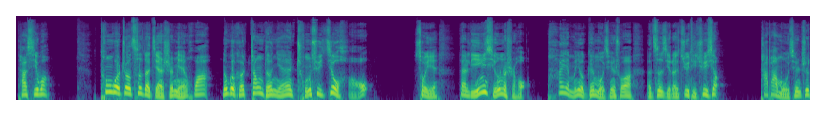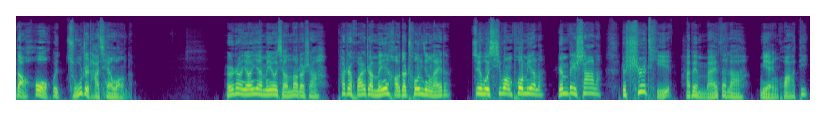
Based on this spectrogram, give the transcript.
她希望通过这次的捡拾棉花。能够和张德年重续旧好，所以在临行的时候，他也没有跟母亲说自己的具体去向，他怕母亲知道后会阻止他前往的。而让杨艳没有想到的是，他是怀着美好的憧憬来的，最后希望破灭了，人被杀了，这尸体还被埋在了棉花地。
